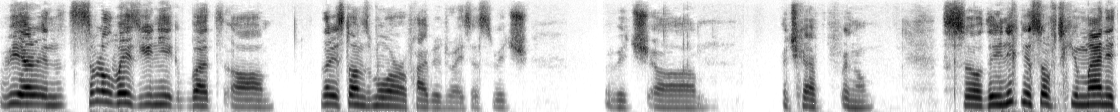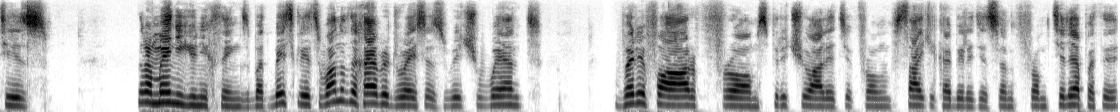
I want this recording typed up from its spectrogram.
we are in several ways unique, but um, there is tons more of hybrid races which which um, which have you know. So the uniqueness of humanity is there are many unique things, but basically it's one of the hybrid races which went very far from spirituality, from psychic abilities, and from telepathy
